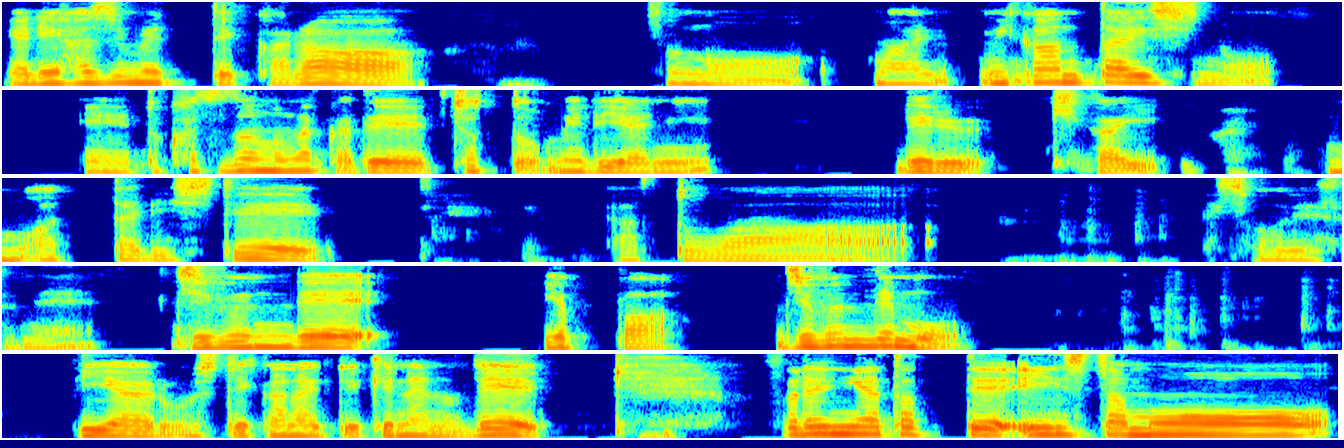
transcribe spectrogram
やり始めてから、その、まあ、みかん大使の、えーっと活動の中で、ちょっとメディアに出る機会もあったりして、あとは、そうですね。自分で、やっぱ、自分でも PR をしていかないといけないので、それにあたってインスタも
